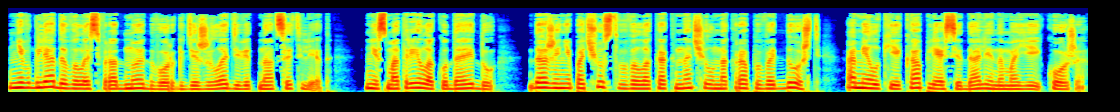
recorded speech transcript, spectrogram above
Не вглядывалась в родной двор, где жила 19 лет. Не смотрела, куда иду — даже не почувствовала, как начал накрапывать дождь, а мелкие капли оседали на моей коже.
